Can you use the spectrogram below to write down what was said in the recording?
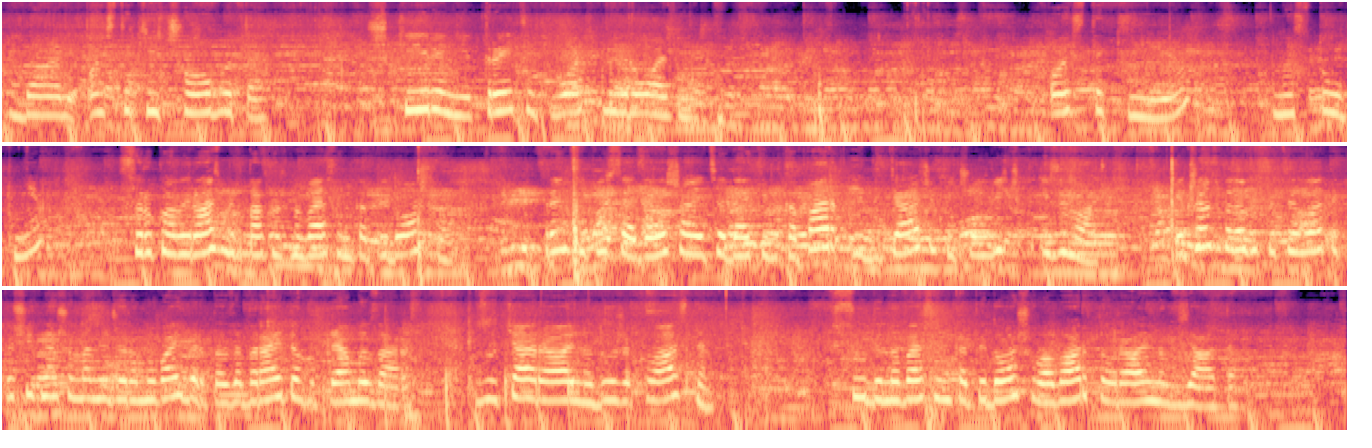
Далі ось такі чоботи. Шкіряні 38 розмір. Ось такі. Наступні. 40 розмір, також новесенька підошва. В принципі, все. Залишається декілька пар і дитячих, і чоловічих, і жіночих. Якщо вам сподобався цей лотик, пишіть нашому менеджеру Viber та забирайте його прямо зараз. Взуття реально дуже класне. Всюди новесенька підошва, варто реально взяти.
